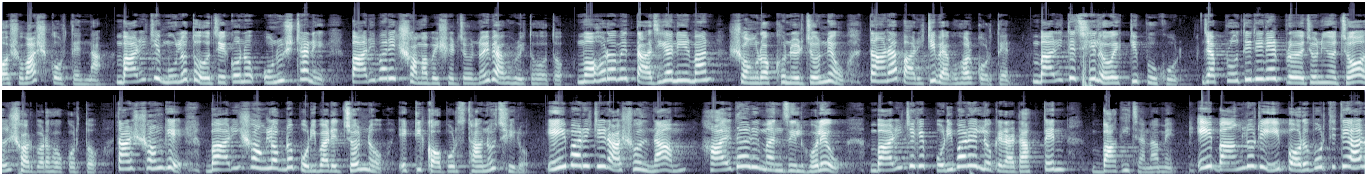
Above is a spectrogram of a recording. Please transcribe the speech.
বসবাস করতেন না। বাড়িটি মূলত যে কোনো অনুষ্ঠানে পারিবারিক সমাবেশের জন্যই ব্যবহৃত হতো। মহরমের তাজিয়া নির্মাণ, সংরক্ষণের জন্যও তাঁরা বাড়িটি ব্যবহার করতেন। বাড়িতে ছিল একটি পুকুর। যা প্রতিদিনের প্রয়োজনীয় জল সরবরাহ করত। তার সঙ্গে বাড়ি সংলগ্ন পরিবারের জন্য একটি কবরস্থানও ছিল। এই বাড়িটির আসল নাম হায়দারি মঞ্জিল হলেও বাড়িটিকে পরিবারের লোকেরা ডাকতেন বাগিচা নামে। এই বাংলোটি পরবর্তীতে আর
